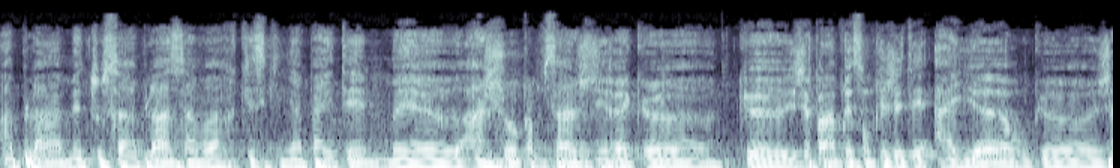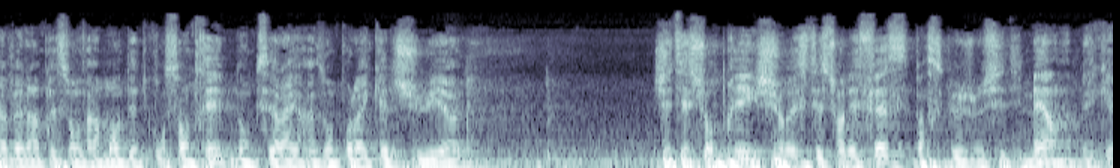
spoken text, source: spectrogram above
à plat, mettre tout ça à plat, savoir qu'est-ce qui n'y a pas été. Mais euh, à chaud comme ça, je dirais que euh, que j'ai pas l'impression que j'étais ailleurs ou que j'avais l'impression vraiment d'être concentré. Donc c'est la raison pour laquelle je suis euh, j'étais surpris et que je suis resté sur les fesses parce que je me suis dit merde, mais que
